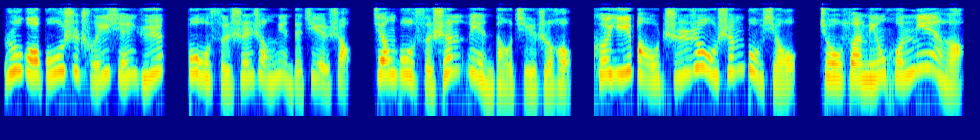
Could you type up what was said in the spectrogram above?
如果不是垂涎于不死身上面的介绍，将不死身练到极致后，可以保持肉身不朽，就算灵魂灭了。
